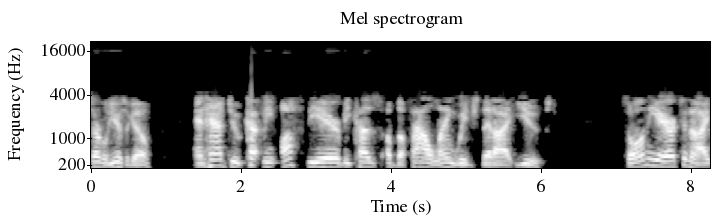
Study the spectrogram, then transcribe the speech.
several years ago, and had to cut me off the air because of the foul language that I used. So on the air tonight,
